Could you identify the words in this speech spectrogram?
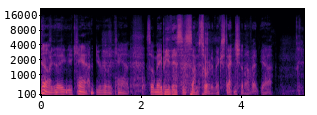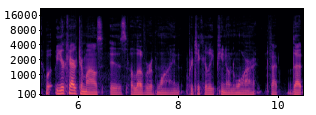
no, you can't. You really can't. So maybe this is some sort of extension of it. Yeah. Well, your character Miles is a lover of wine, particularly Pinot Noir. In fact, that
